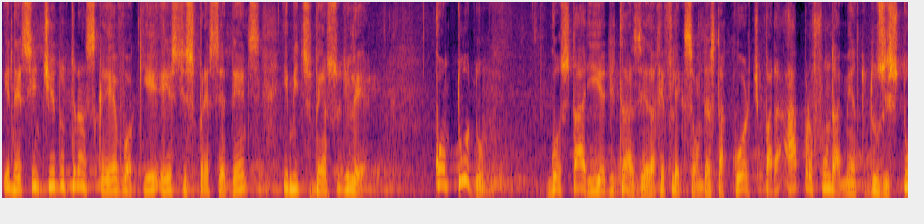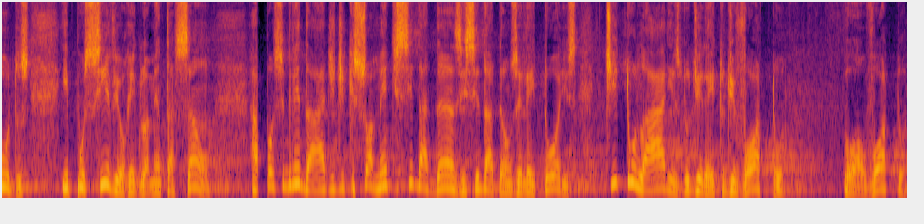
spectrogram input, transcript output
E nesse sentido, transcrevo aqui estes precedentes e me dispenso de ler. Contudo, gostaria de trazer a reflexão desta Corte para aprofundamento dos estudos e possível regulamentação a possibilidade de que somente cidadãs e cidadãos eleitores titulares do direito de voto ou ao voto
